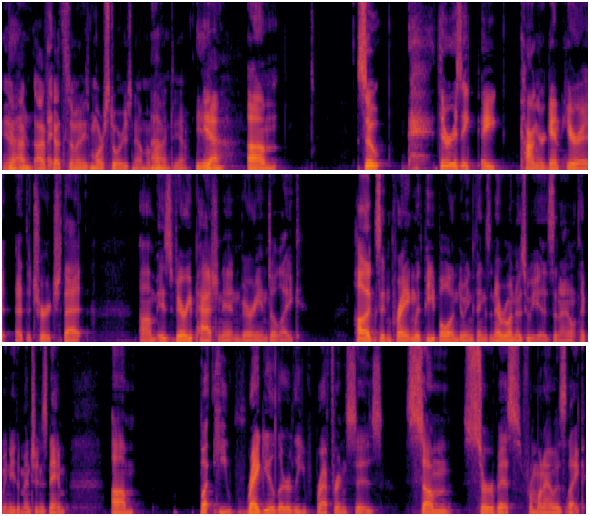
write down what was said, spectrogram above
Go Yeah, ahead. I've, I've got so many more stories now in my mind. Yeah. Yeah. yeah. Um, so there is a, a congregant here at, at the church that um, is very passionate and very into like hugs and praying with people and doing things, and everyone knows who he is. And I don't think we need to mention his name. Um, but he regularly references some service from when I was like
